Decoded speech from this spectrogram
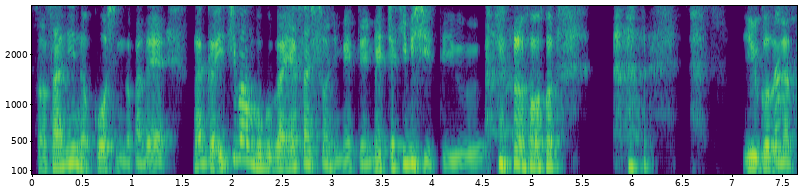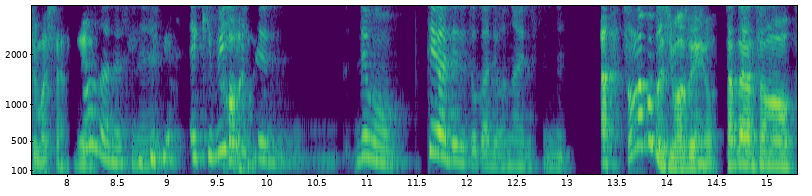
その3人の講師の中で、なんか一番僕が優しそうに見えて、めっちゃ厳しいっていう、あの いうことになってましたんで。そうなんですね。え、厳しいって、でも手が出るとかではないですよね。あ、そんなことしませんよ。ただ、その、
